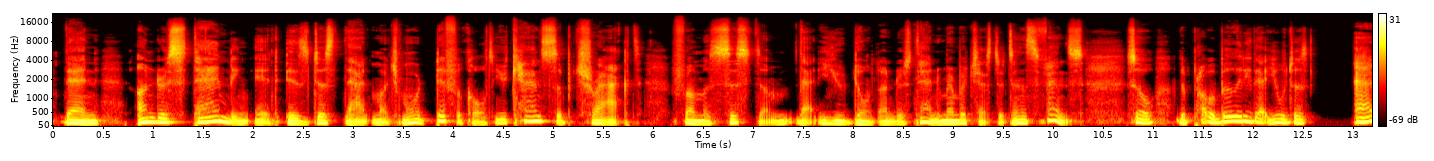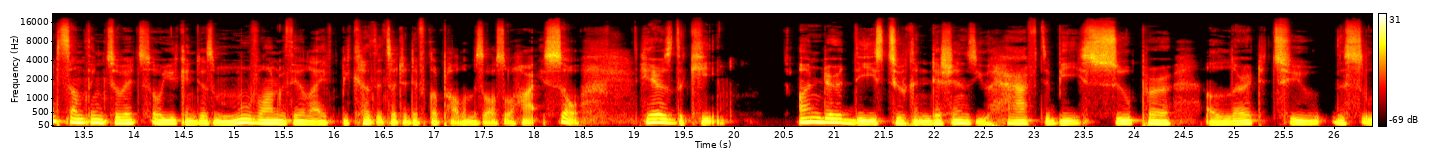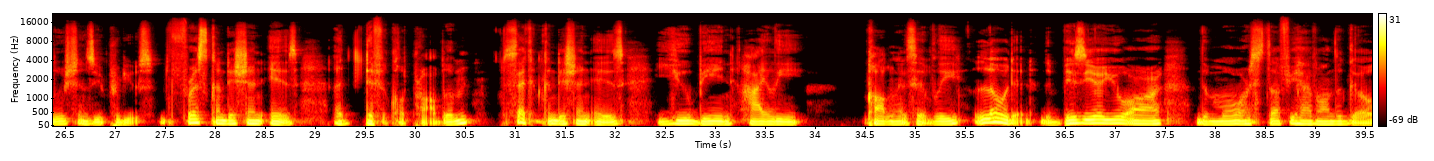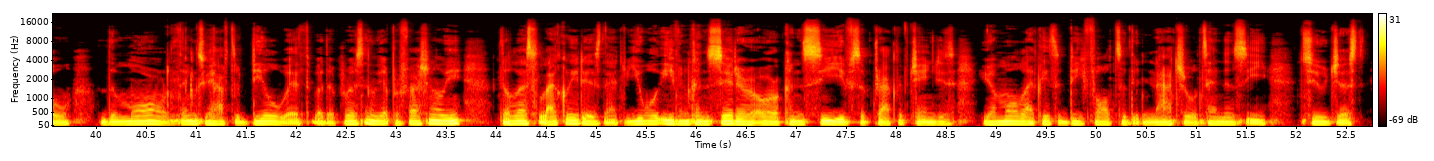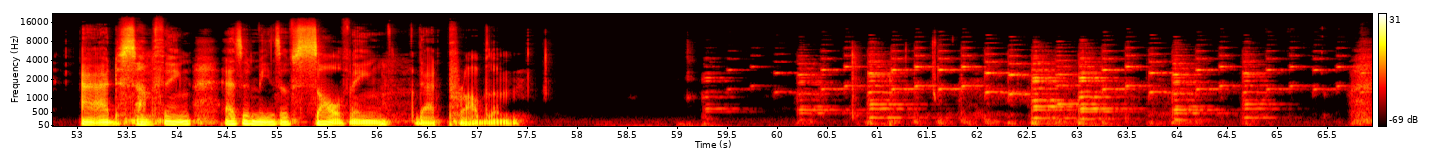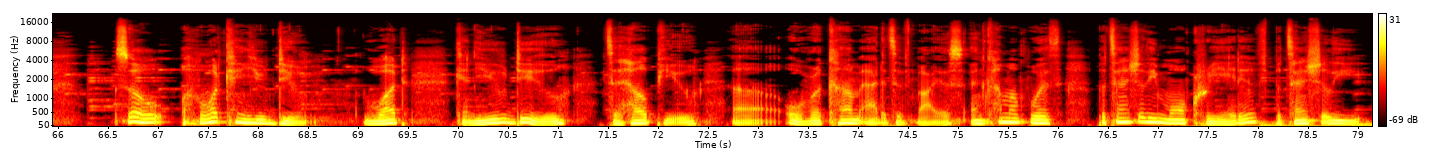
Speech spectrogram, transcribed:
then understanding it is just that much more difficult. You can't subtract from a system that you don't understand. Remember Chesterton's fence. So the probability that you'll just add something to it so you can just move on with your life because it's such a difficult problem is also high. So here's the key. Under these two conditions, you have to be super alert to the solutions you produce. The first condition is a difficult problem. Second condition is you being highly cognitively loaded. The busier you are, the more stuff you have on the go, the more things you have to deal with, whether personally or professionally, the less likely it is that you will even consider or conceive subtractive changes. You're more likely to default to the natural tendency to just add something as a means of solving that problem. So, what can you do? What can you do to help you uh, overcome additive bias and come up with potentially more creative, potentially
